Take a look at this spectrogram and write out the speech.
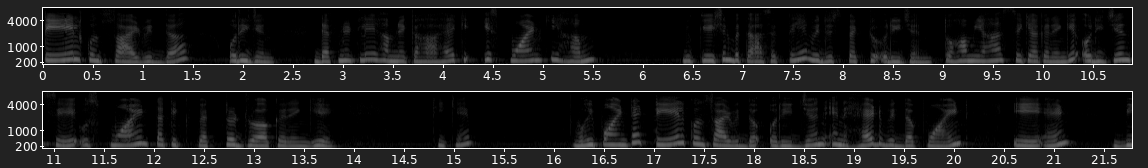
Tail coincide with the origin definitely हमने कहा है कि इस पॉइंट की हम लोकेशन बता सकते हैं विद रिस्पेक्ट टू ओरिजिन तो हम यहाँ से क्या करेंगे? ओरिजिन से उस पॉइंट तक एक वेक्टर ड्रॉ करेंगे। ठीक है? वही पॉइंट है. Tail coincide with the origin and head with the point A and B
